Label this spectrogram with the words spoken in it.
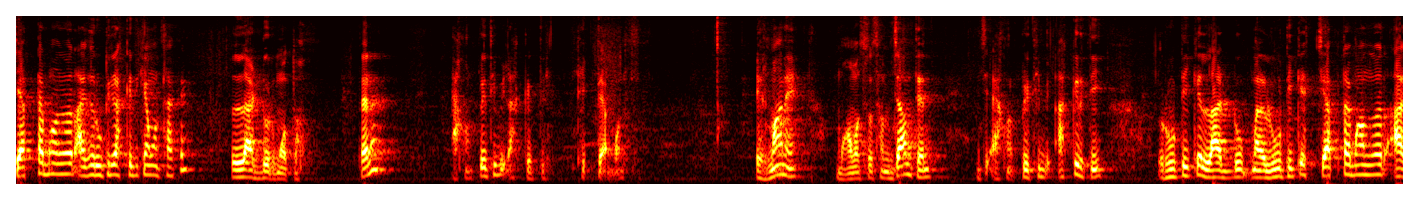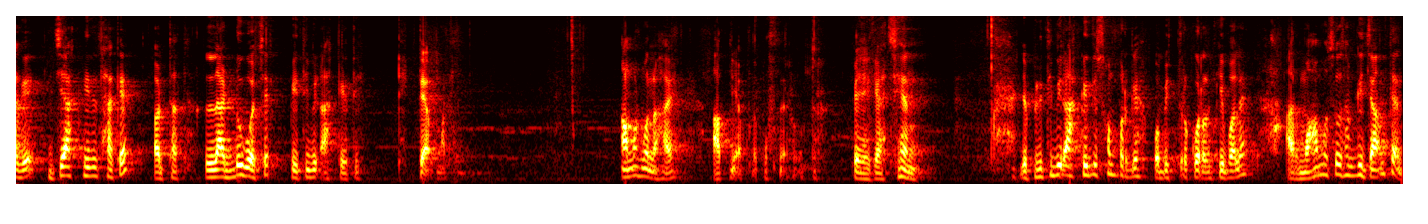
চ্যাপটা বানানোর আগে রুটির আকৃতি কেমন থাকে? লাড্ডুর মতো, তাই না? এখন পৃথিবীর আকৃতি ঠিক তেমন। এর মানে মোহাম্মদ সাল্লাম জানতেন যে এখন পৃথিবীর আকৃতি রুটিকে লাড্ডু মানে রুটিকে চ্যাপটা বানানোর আগে যে আকৃতি থাকে, অর্থাৎ লাড্ডু গোছের পৃথিবীর আকৃতি, ঠিক তেমন আমার মনে হয় আপনি আপনার প্রশ্নের উত্তর পেয়ে গেছেন। যে পৃথিবীর আকৃতি সম্পর্কে পবিত্র কোরআন কি বলে? আর মোহাম্মদ সাল্লাম কি জানতেন?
